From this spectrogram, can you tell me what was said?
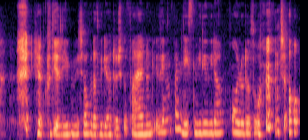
ja gut, ihr Lieben, ich hoffe, das Video hat euch gefallen und wir sehen uns beim nächsten Video wieder. Haul oder so. Ciao.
